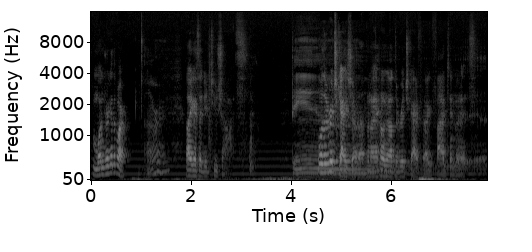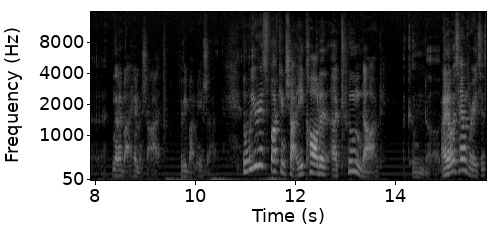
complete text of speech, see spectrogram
one drink at the bar. All right. I guess I did two shots. Damn. Well, the rich guy showed up, and I hung out with the rich guy for like five, ten minutes. Uh, And then I bought him a shot because he bought me a shot. The weirdest fucking shot. He called it a coon dog. a coon dog. I know it sounds racist.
